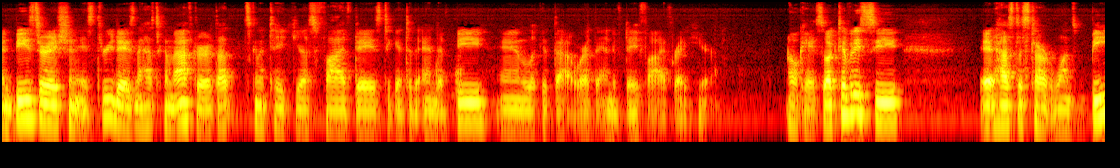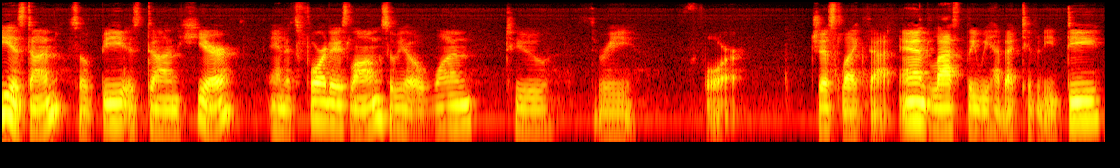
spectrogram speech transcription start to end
and B's duration is three days and it has to come after, that's going to take us five days to get to the end of B, and look at that, we're at the end of day five right here. Okay, so activity C, it has to start once B is done, so B is done here, and it's four days long, so we have one, two, three, four, just like that. And lastly, we have activity D,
